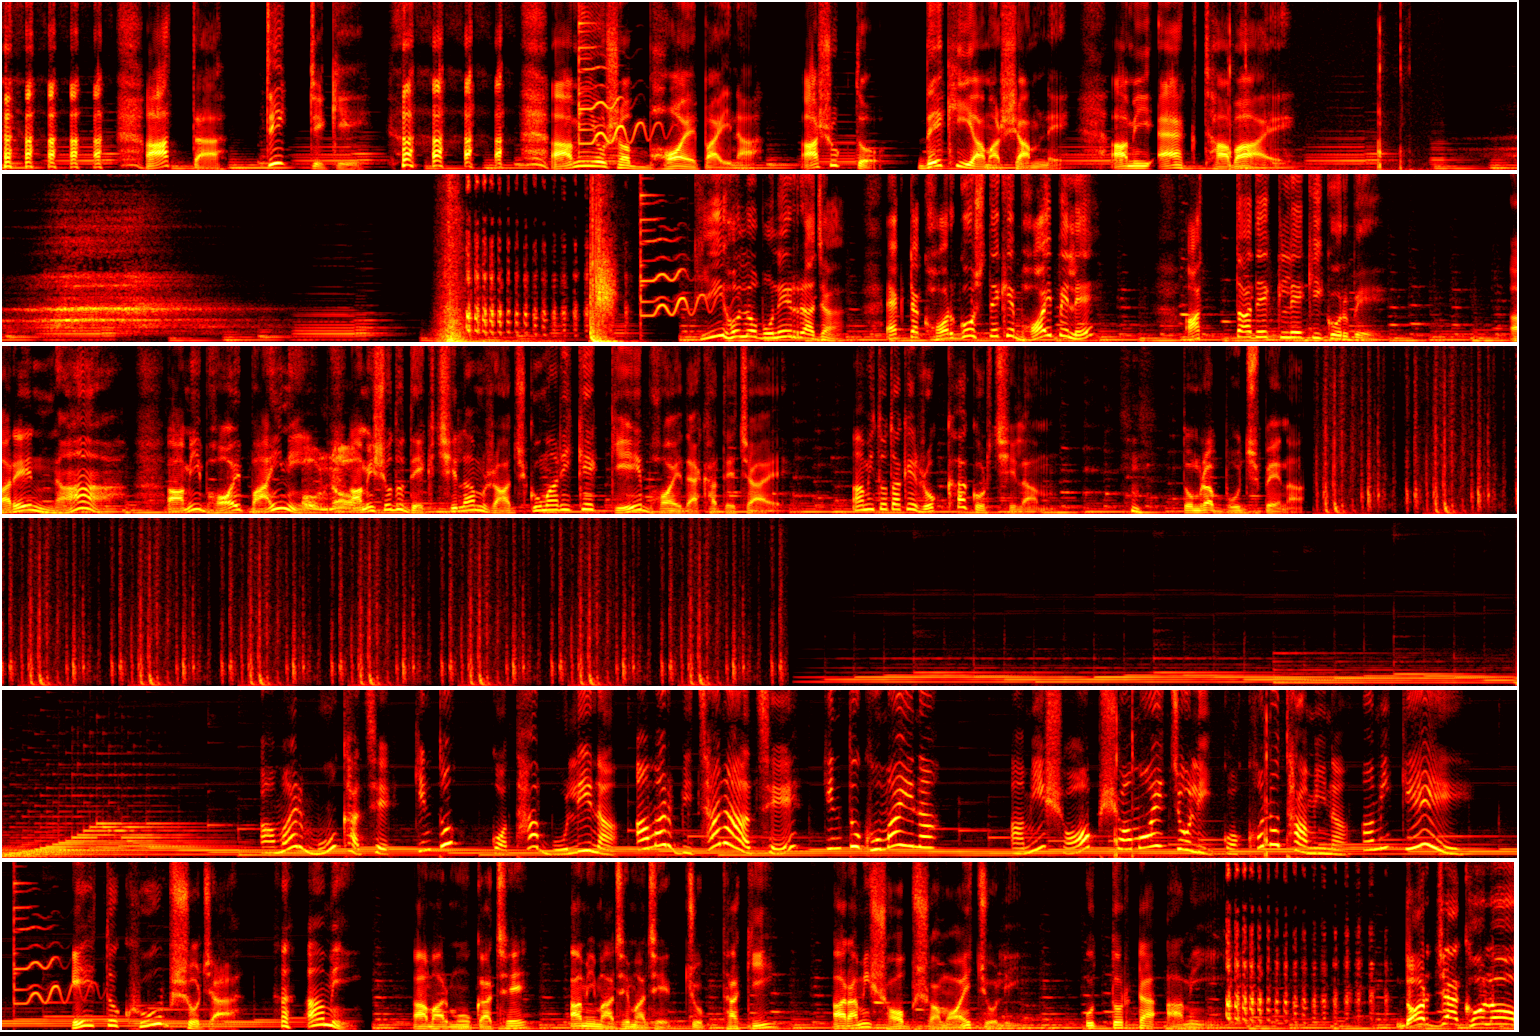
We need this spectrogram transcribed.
আত্মা, টিকটিকি। আমিও সব ভয় পাই না। আসুক তো, দেখি আমার সামনে। আমি এক থাবায়। হলো বনের রাজা। একটা খরগোশ দেখে ভয় পেলে আত্মা দেখলে কি করবে? আরে না আমি ভয় পাইনি। আমি শুধু দেখছিলাম রাজকুমারীকে কে ভয় দেখাতে চায়। আমি তো তাকে রক্ষা করছিলাম। তোমরা বুঝবে না। আমার মুখ আছে, কিন্তু কথা বলি না। আমার বিছানা আছে, কিন্তু ঘুমাই না। আমি সব সময় চলি, কখনো থামি না। আমি কে? এ তো খুব সোজা। আমি। আমার মুখ আছে, আমি মাঝে মাঝে চুপ থাকি, আর আমি সব সময় চলি। উত্তরটা আমি। দরজা খোলো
